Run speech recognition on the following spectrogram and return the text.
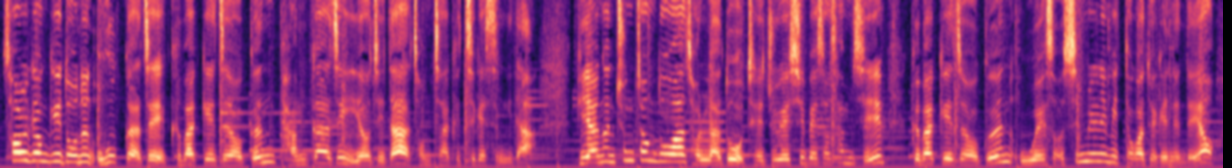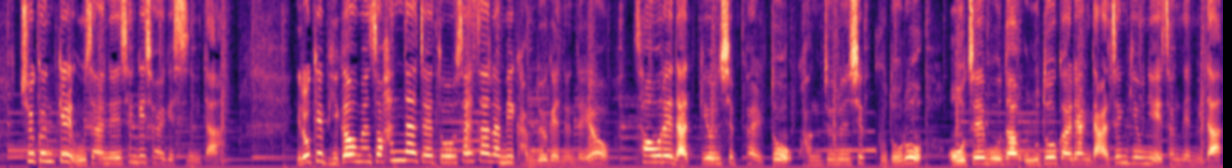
서울 경기도는 오후까지, 그 밖의 지역은 밤까지 이어지다 점차 그치겠습니다. 비양은 충청도와 전라도, 제주에 10에서 30, 그 밖의 지역은 5에서 10mm가 되겠는데요. 출근길 우산을 챙기셔야겠습니다. 이렇게 비가 오면서 한낮에도 쌀쌀함이 감돌겠는데요. 서울의 낮 기온 18도, 광주는 19도로 어제보다 5도가량 낮은 기온이 예상됩니다.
